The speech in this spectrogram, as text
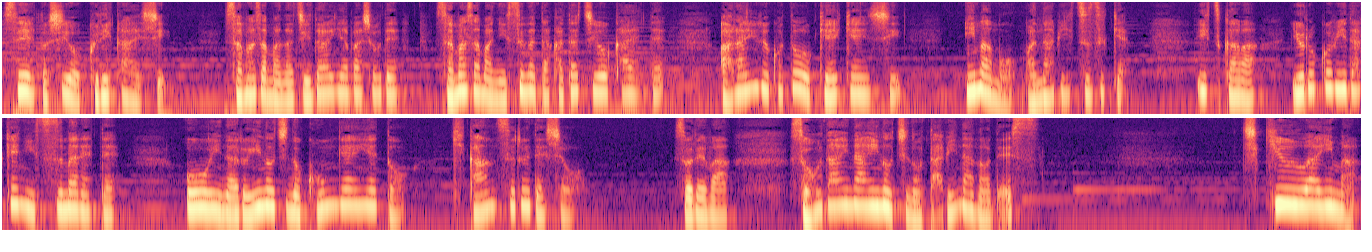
生と死を繰り返しさまざまな時代や場所でさまざまに姿形を変えてあらゆることを経験し今も学び続けいつかは喜びだけに包まれて大いなる命の根源へと帰還するでしょう。それは壮大な命の旅なのです。地球は今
